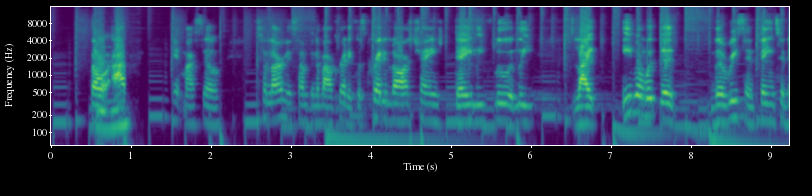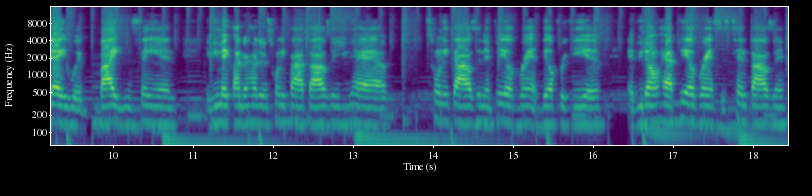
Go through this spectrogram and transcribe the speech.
So mm-hmm. I get myself to learning something about credit because credit laws change daily, fluidly. Like even with the the recent thing today with Biden saying if you make under 125,000, you have 20,000 in Pell Grant, they'll forgive. If you don't have Pell Grants, it's 10,000.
